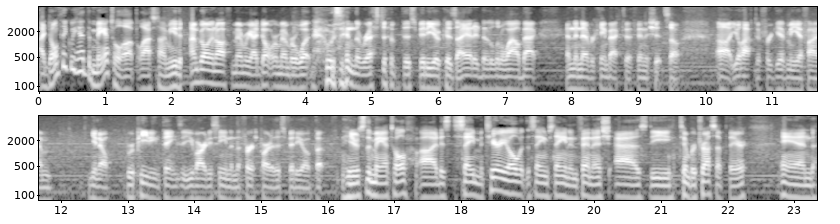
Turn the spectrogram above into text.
I don't think we had the mantle up last time either. I'm going off memory. I don't remember what was in the rest of this video because I edited it a little while back and then never came back to finish it. So uh, you'll have to forgive me if I'm, you know, repeating things that you've already seen in the first part of this video. But here's the mantle. Uh, it is the same material with the same stain and finish as the timber truss up there. And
